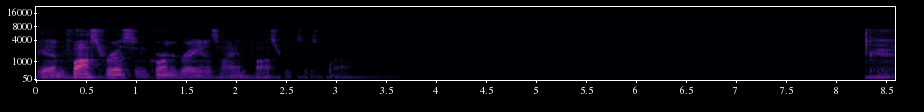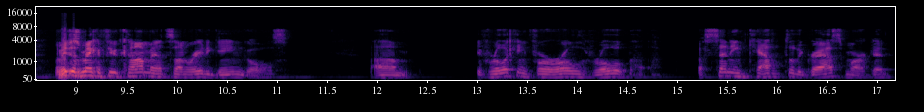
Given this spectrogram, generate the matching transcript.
in phosphorus and corn grain is high in phosphorus as well. Let me just make a few comments on rate of gain goals. Um, if we're looking for a roll, roll, uh, sending cattle to the grass market,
